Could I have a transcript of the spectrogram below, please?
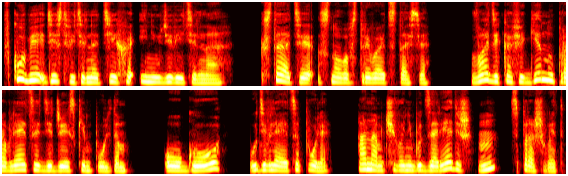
В Кубе действительно тихо и неудивительно. Кстати, снова встревает Стася. Вадик офигенно управляется диджейским пультом. «Ого!» — удивляется Поля. «А нам чего-нибудь зарядишь?» м?» — спрашивает.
